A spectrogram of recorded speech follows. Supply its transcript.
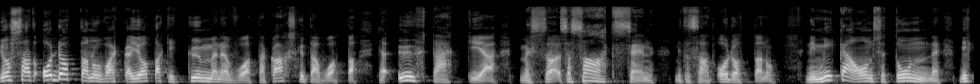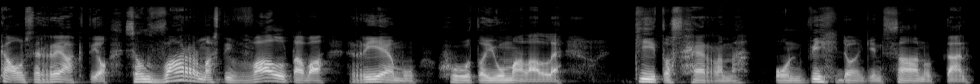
Jos sä oot odottanut vaikka jotakin 10 vuotta, 20 vuotta ja yhtäkkiä me sa- sä saat sen, mitä sä oot odottanut, niin mikä on se tunne, mikä on se reaktio? Se on varmasti valtava riemu huuto Jumalalle. Kiitos Herra, mä on vihdoinkin saanut tämän.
